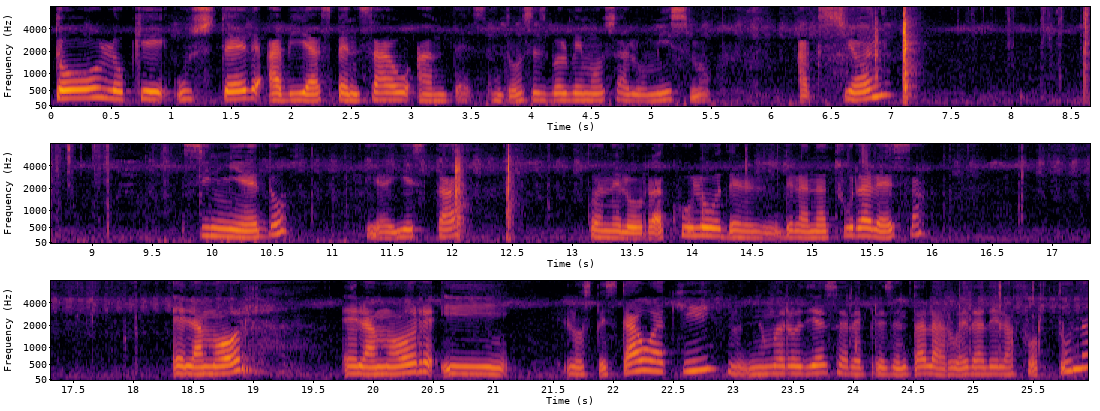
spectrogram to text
todo lo que usted había pensado antes. Entonces volvemos a lo mismo. Acción sin miedo. Y ahí está con el oráculo de la naturaleza. El amor, el amor y los pescados aquí, el número 10 representa la rueda de la fortuna.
